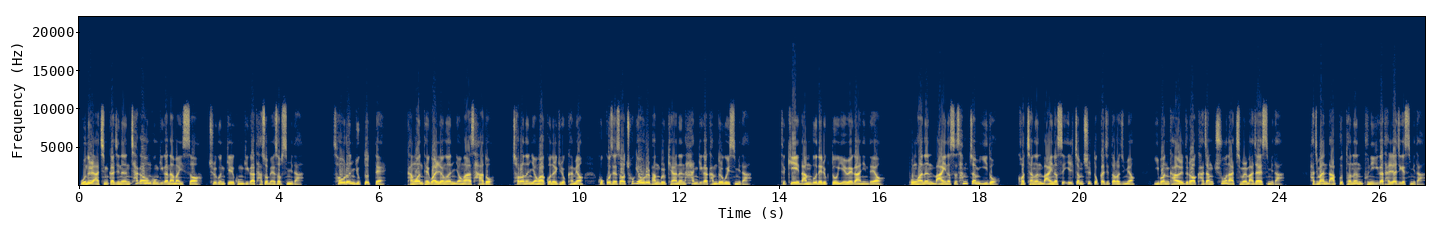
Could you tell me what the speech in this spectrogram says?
오늘 아침까지는 차가운 공기가 남아있어 출근길 공기가 다소 매섭습니다. 서울은 6도대, 강원 대관령은 영하 4도, 철원은 영하권을 기록하며 곳곳에서 초겨울을 방불케 하는 한기가 감돌고 있습니다. 특히 남부 내륙도 예외가 아닌데요. 봉화는 마이너스 3.2도, 거창은 마이너스 1.7도까지 떨어지며 이번 가을 들어 가장 추운 아침을 맞아 했습니다. 하지만 낮부터는 분위기가 달라지겠습니다.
